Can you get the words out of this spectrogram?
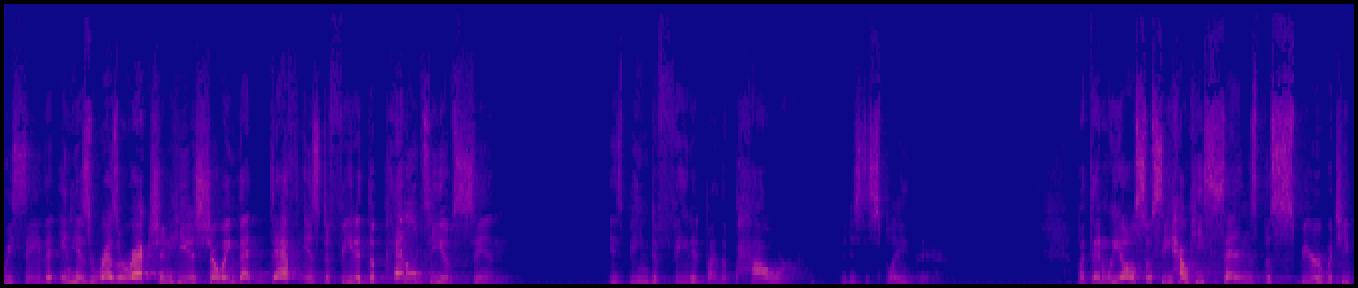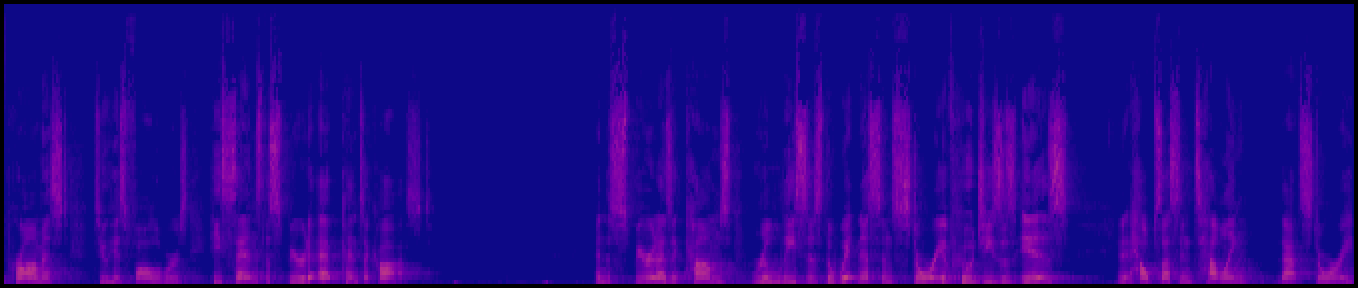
we see that in his resurrection, he is showing that death is defeated. The penalty of sin is being defeated by the power that is displayed there. But then we also see how he sends the Spirit, which he promised to his followers. He sends the Spirit at Pentecost. And the Spirit, as it comes, releases the witness and story of who Jesus is, and it helps us in telling that story,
